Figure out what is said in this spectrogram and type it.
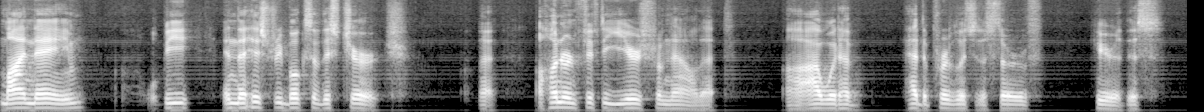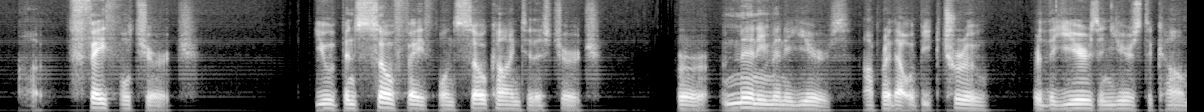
my name will be in the history books of this church. 150 years from now that uh, I would have had the privilege to serve here at this uh, faithful church. You have been so faithful and so kind to this church for many, many years. I pray that would be true for the years and years to come.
